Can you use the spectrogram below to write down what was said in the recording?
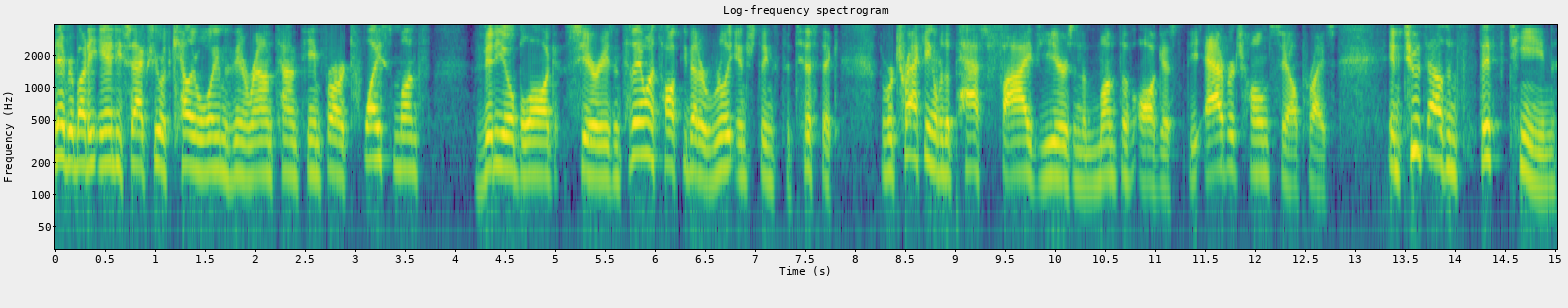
Hey everybody, Andy Sachs here with Keller Williams the Around Town team for our twice month video blog series. And today I want to talk to you about a really interesting statistic that we're tracking over the past five years in the month of August, the average home sale price. In 2015,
